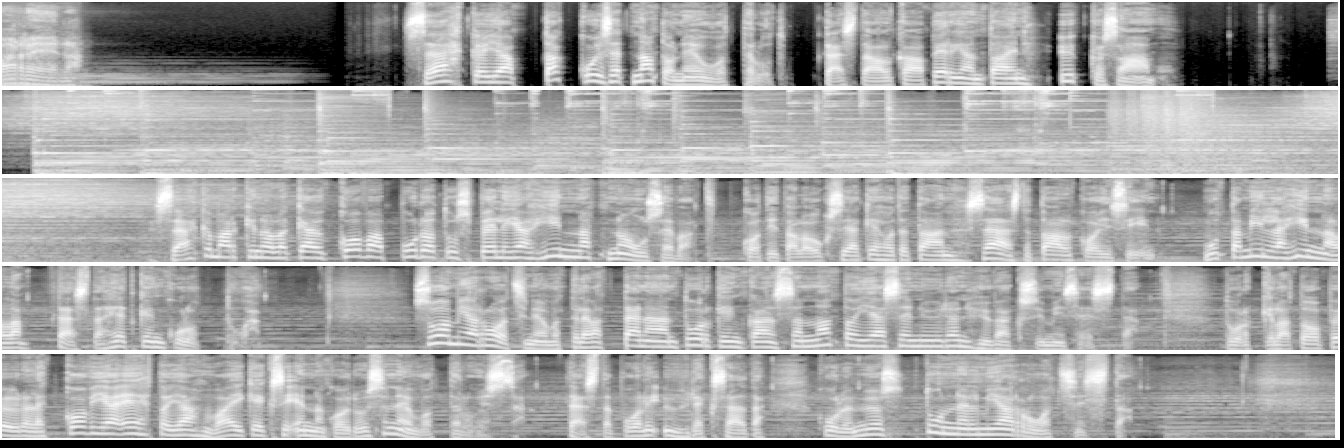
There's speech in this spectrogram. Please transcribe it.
Areena. Sähkö- ja takkuiset NATO-neuvottelut. Tästä alkaa perjantain ykkösaamu. Sähkömarkkinoilla käy kova pudotuspeli ja hinnat nousevat. Kotitalouksia kehotetaan säästötalkoisiin. Mutta millä hinnalla tästä hetken kuluttua? Suomi ja Ruotsi neuvottelevat tänään Turkin kanssa NATO-jäsenyyden hyväksymisestä. Turkki latoo pöydälle kovia ehtoja vaikeiksi ennakoiduissa neuvotteluissa. Tästä puoli yhdeksältä kuulen myös tunnelmia Ruotsista.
